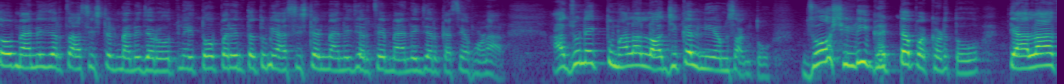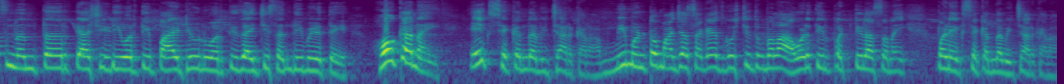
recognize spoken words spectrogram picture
तो मॅनेजरचा असिस्टंट मॅनेजर होत नाही तोपर्यंत तुम्ही असिस्टंट मॅनेजरचे मॅनेजर कसे होणार? अजून एक तुम्हाला लॉजिकल नियम सांगतो. जो शिडी घट्ट पकडतो त्यालाच नंतर त्या शिडीवरती पाय ठेवून वरती जायची संधी मिळते. हो का नाही? एक सेकंद विचार करा. मी म्हणतो माझ्या सगळ्याच गोष्टी तुम्हाला आवडतील पटतील असं नाही पण एक सेकंद विचार करा.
